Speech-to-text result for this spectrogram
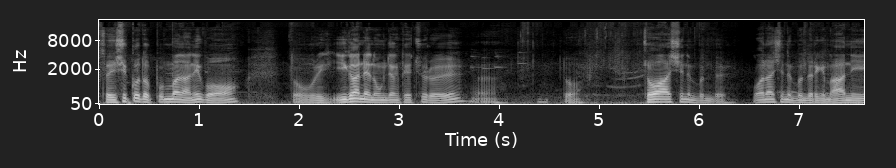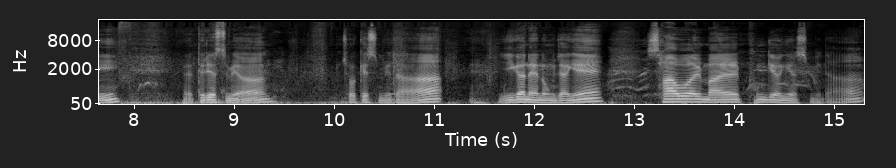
저희 식구들뿐만 아니고 또 우리 이간의 농장 대추를 어, 또 좋아하시는 분들, 원하시는 분들에게 많이 어, 드렸으면 좋겠습니다. 이간의 농장의 4월 말 풍경이었습니다.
